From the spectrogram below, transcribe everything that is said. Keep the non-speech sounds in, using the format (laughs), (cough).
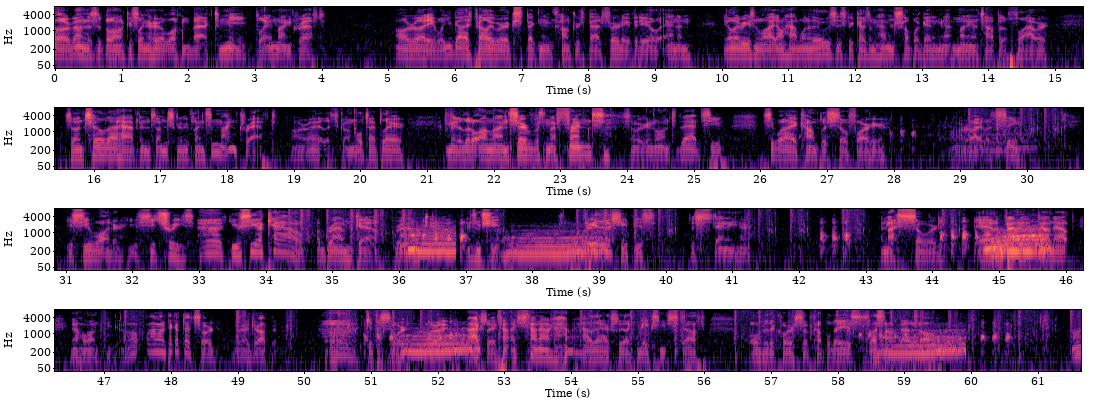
Hello everyone, this is BullHonkey Slinger here, welcome back to me, playing Minecraft. Alrighty, well you guys probably were expecting a Conker's Bad Fur Day video, and um, the only reason why I don't have one of those is because I'm having trouble getting that money on top of the flower. So until that happens, I'm just going to be playing some Minecraft. Alright, let's go on multiplayer. I made a little online server with my friends, so we're going to go on to that, see, see what I accomplished so far here. Alright, let's see. You see water, you see trees, (gasps) you see a cow, a brown cow, brown cow, and some sheep. Three little sheepies, just standing there. And my sword. Yeah, I finally found out. Now hold on. Oh, I want to pick up that sword. Where did I drop it? (gasps) Get the sword. Alright. Actually, I, found, I just found out (laughs) how to actually like make some stuff over the course of a couple days, so that's not bad at all.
